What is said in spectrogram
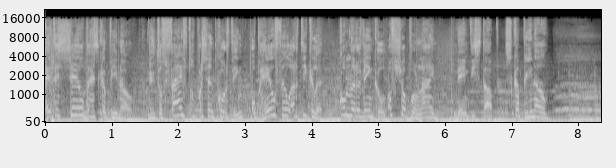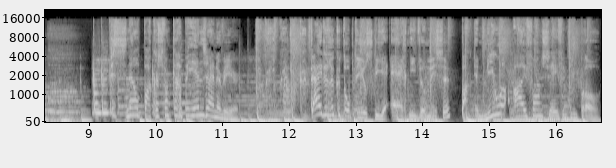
Het is sale bij Scapino. Nu tot 50% korting op heel veel artikelen. Kom naar de winkel of shop online. Neem die stap. Scapino. De snelpakkers van KPN zijn er weer. Tijdelijke topdeals die je echt niet wil missen? Pak de nieuwe iPhone 17 Pro.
